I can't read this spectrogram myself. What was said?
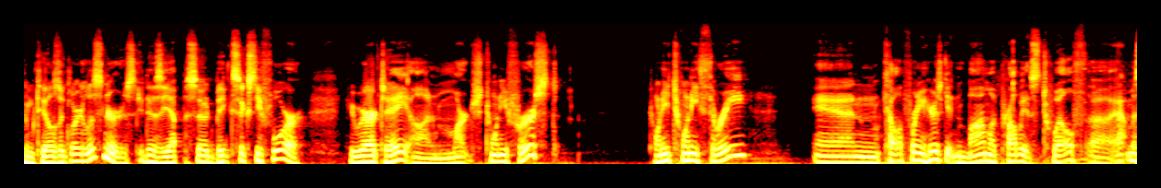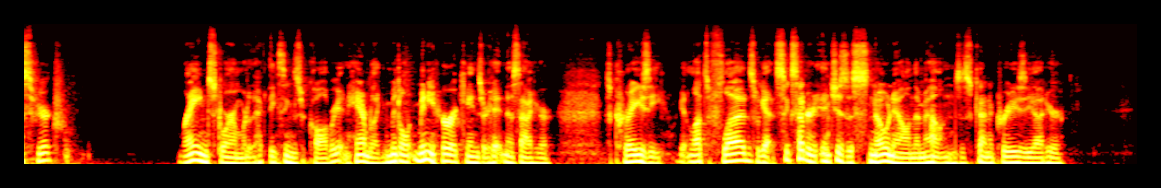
Welcome, Tales of Glory listeners. It is the episode Big 64. Here we are today on March 21st, 2023. And California here is getting bombed with probably its 12th uh, atmospheric rainstorm, whatever the heck these things are called. We're getting hammered. Like middle, mini hurricanes are hitting us out here. It's crazy. We're getting lots of floods. We got 600 inches of snow now in the mountains. It's kind of crazy out here.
